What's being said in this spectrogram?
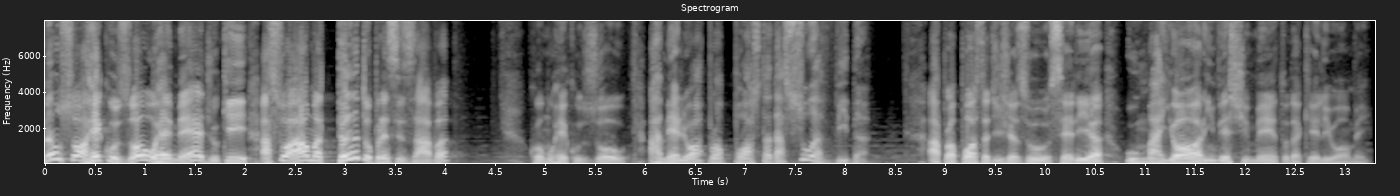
não só recusou o remédio que a sua alma tanto precisava, como recusou a melhor proposta da sua vida. A proposta de Jesus seria o maior investimento daquele homem.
